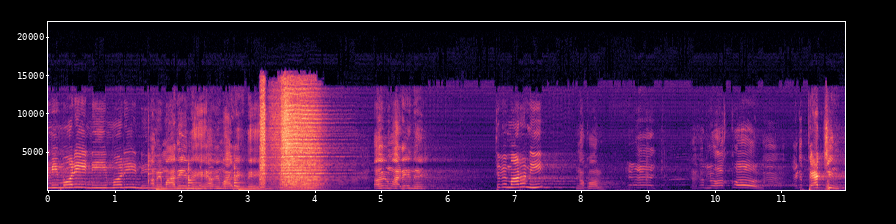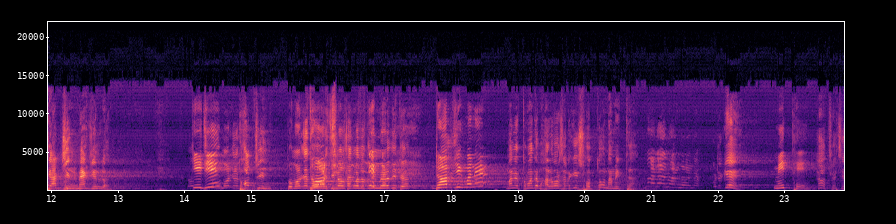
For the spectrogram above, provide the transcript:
আমি মরিনি মরিনি। আমি মারিনি আমি মারিনি। আমি মারিনি। তুমি মারোনি? নকল। নকল। এটা প্যাকজিন প্যাকজিন ম্যাকজিন লয়। কি জি ধপজিন তোমার কাছে। অরিজিনাল থাকলে তো তুমি মেরে দিতে। ডব জিং মানে? মানে তোমাদের ভালোবাসাটা কি সত্য না মিথ্যা? ওটা কে? মিথ্যে। আচ্ছা আচ্ছা।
